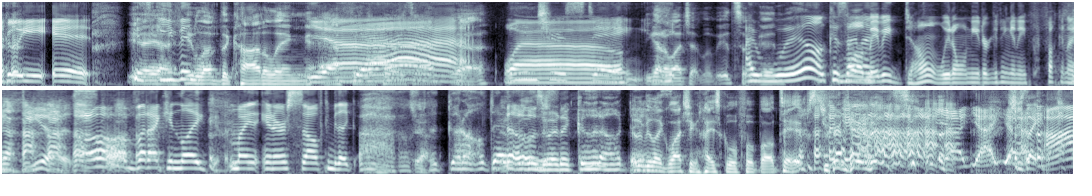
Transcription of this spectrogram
exactly it because Yeah, yeah. he even loved the coddling. Yeah. After the poisoning. Yeah. Wow. interesting You gotta watch that movie. It's so i good. will because Well, maybe don't. We don't need her getting any fucking ideas. oh but i can like my inner self can be like oh those Yeah. were the good old days Those were the good old days. It'll be like watching high school football tapes. for yeah yeah yeah She's like, ah,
